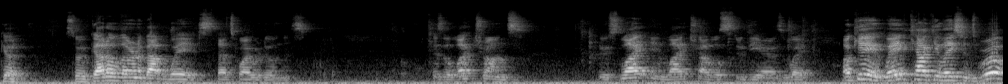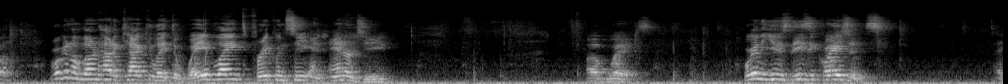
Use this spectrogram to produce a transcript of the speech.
Good. So we've got to learn about waves. That's why we're doing this. Because electrons produce light and light travels through the air as a wave. Okay, wave calculations. We're, we're going to learn how to calculate the wavelength, frequency, and energy of waves. We're going to use these equations. I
